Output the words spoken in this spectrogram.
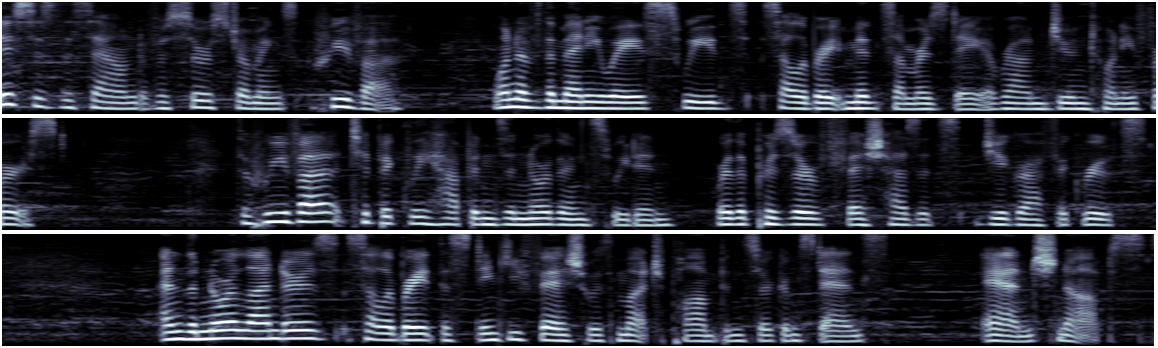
This is the sound of a surströmming's skiva, one of the many ways Swedes celebrate Midsummer's Day around June 21st. The skiva typically happens in northern Sweden, where the preserved fish has its geographic roots. And the Norrlanders celebrate the stinky fish with much pomp and circumstance, and schnapps.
